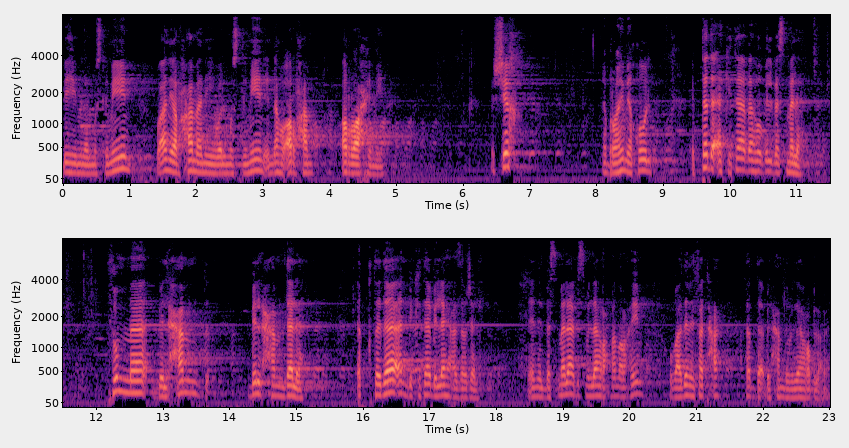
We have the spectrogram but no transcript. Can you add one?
به من المسلمين وأن يرحمني والمسلمين إنه أرحم الراحمين. الشيخ إبراهيم يقول ابتدأ كتابه بالبسملة ثم بالحمد بالحمدلة اقتداء بكتاب الله عز وجل. لأن البسملة بسم الله الرحمن الرحيم وبعدين الفتحة تبدأ بالحمد لله رب العالمين.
